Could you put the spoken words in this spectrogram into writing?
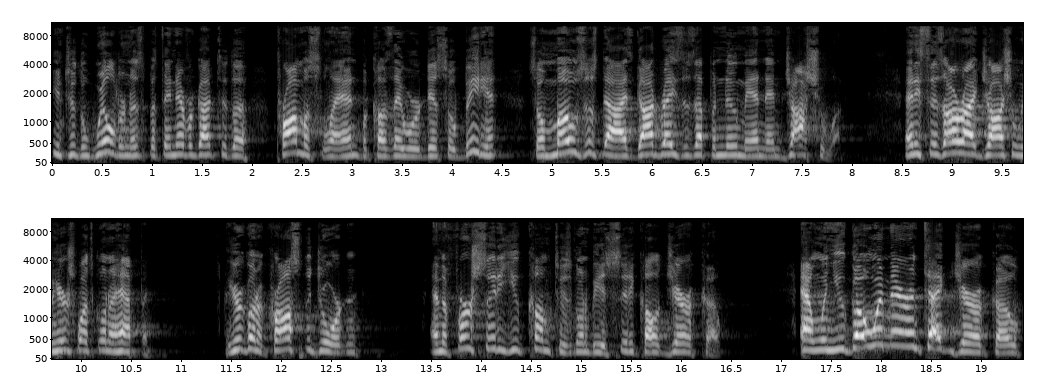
into the wilderness, but they never got to the promised land because they were disobedient. So Moses dies. God raises up a new man named Joshua. And he says, All right, Joshua, here's what's going to happen. You're going to cross the Jordan, and the first city you come to is going to be a city called Jericho. And when you go in there and take Jericho,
